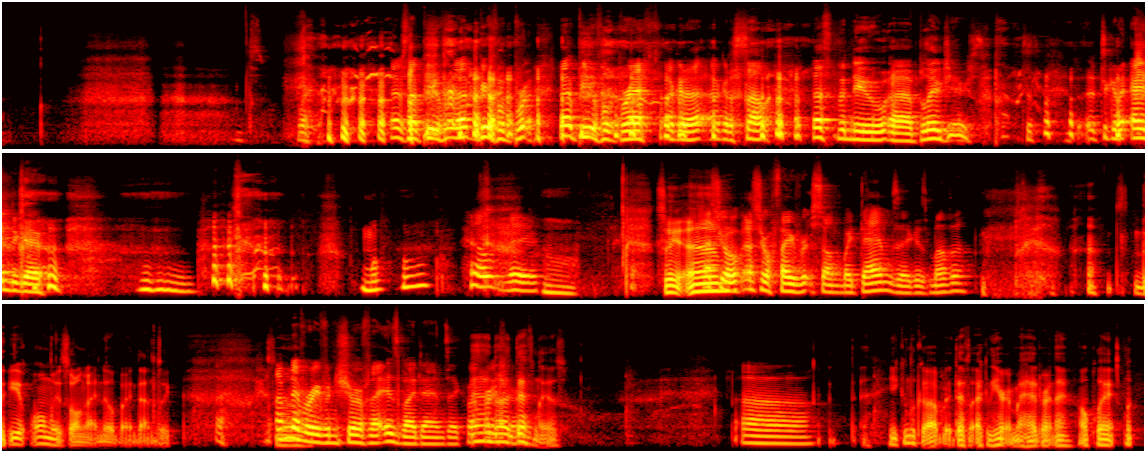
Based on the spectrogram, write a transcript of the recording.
That's that beautiful, that beautiful, bre- that beautiful breath. I'm gonna, I'm gonna sound. That's the new uh, blue juice. Just, it's gonna end and go. Help me. So yeah, That's um, your, that's your favorite song by Danzig, his mother. the only song I know by Danzig. I'm never even sure if that is by Danzig. But Yeah, no, sure it definitely is. Uh, You can look it up. It definitely, I can hear it in my head right now. I'll play it. Look.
